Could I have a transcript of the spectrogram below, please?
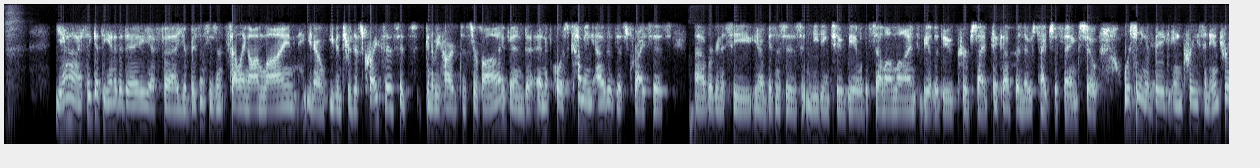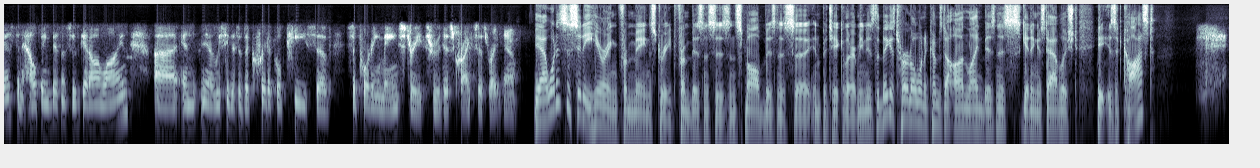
Yeah, I think at the end of the day, if uh, your business isn't selling online, you know, even through this crisis, it's going to be hard to survive. And uh, and of course, coming out of this crisis, uh, we're going to see you know businesses needing to be able to sell online, to be able to do curbside pickup and those types of things. So we're seeing a big increase in interest in helping businesses get online, uh, and you know we see this as a critical piece of supporting Main Street through this crisis right now. Yeah, what is the city hearing from Main Street, from businesses and small business uh, in particular? I mean, is the biggest hurdle when it comes to online business getting established, is it cost?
